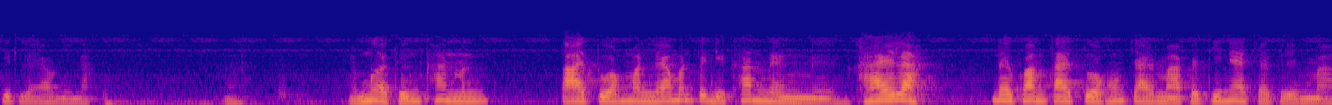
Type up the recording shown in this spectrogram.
คิดแล้วนี่นะเมื่อถึงขั้นมันตายตัวของมันแล้วมันเป็นอีกขั้นหนึ่งใครล่ะ ได้ความตายตัวของใจมาเป็นที่แน่ใจตัวเองมา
